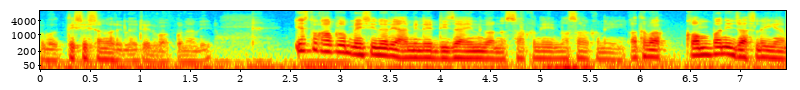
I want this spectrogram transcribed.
अब त्यसैसँग रिलेटेड भएको हुनाले यस्तो खालको मेसिनरी हामीले डिजाइन गर्न सक्ने नसक्ने अथवा कम्पनी जसले यहाँ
